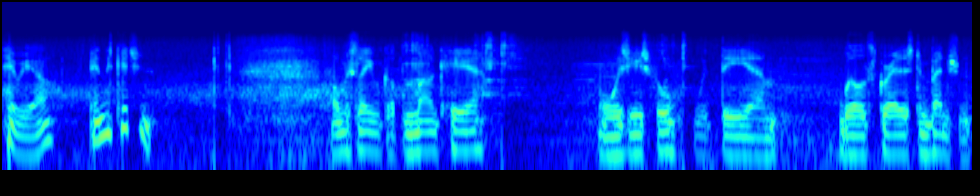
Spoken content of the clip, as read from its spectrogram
Here we are, in the kitchen. Obviously we've got the mug here, always useful with the um, world's greatest invention,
